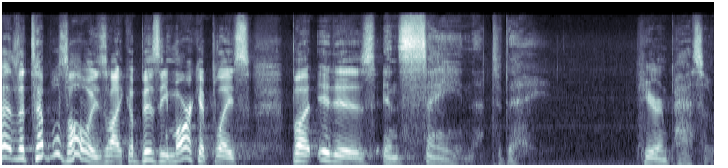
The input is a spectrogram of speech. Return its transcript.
uh, the temple's always like a busy marketplace, but it is insane today here in Passover.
